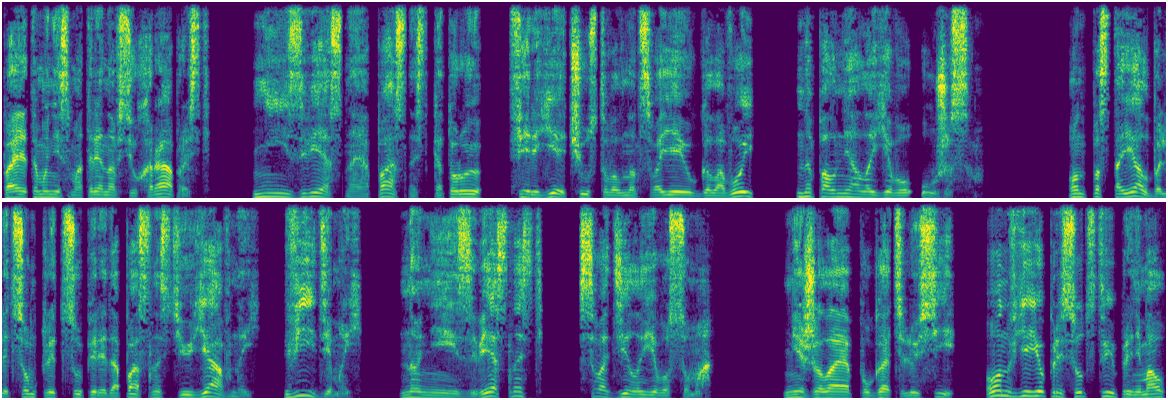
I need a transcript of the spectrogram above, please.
Поэтому, несмотря на всю храбрость, неизвестная опасность, которую Ферье чувствовал над своей головой, наполняла его ужасом. Он постоял бы лицом к лицу перед опасностью явной, видимой, но неизвестность сводила его с ума. Не желая пугать Люси, он в ее присутствии принимал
